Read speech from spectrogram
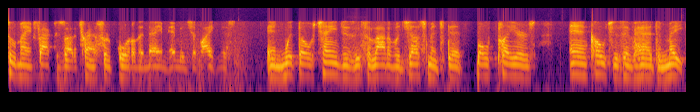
two main factors are the transfer portal, the name, image, and likeness. And with those changes, it's a lot of adjustments that both players and coaches have had to make.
